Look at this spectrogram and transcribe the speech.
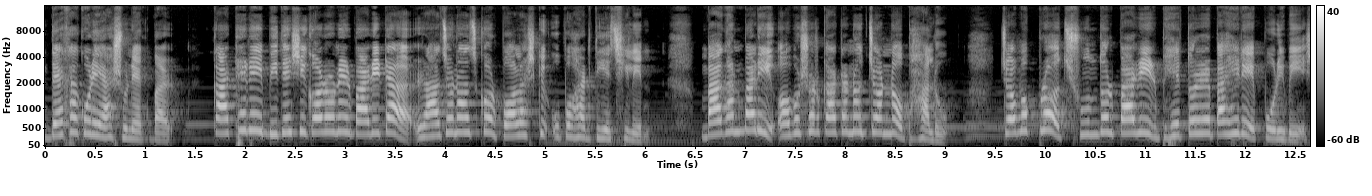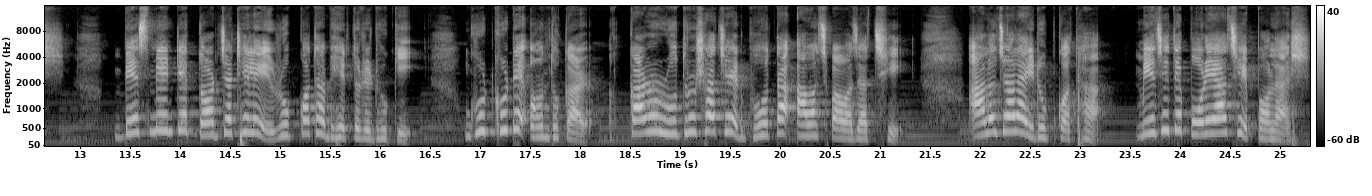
দেখা করে আসুন একবার। কাঠের এই বিদেশিকরণের বাড়িটা রাজন আজগর পলাশকে উপহার দিয়েছিলেন। বাগান বাড়ি অবসর কাটানোর জন্য ভালো, চমকপ্রদ, সুন্দর বাড়ির ভেতরের বাহিরে পরিবেশ। বেসমেন্টের দরজা ঠেলে রূপকথা ভেতরে ঢুকে। ঘুটঘুটে অন্ধকার, কারও রুদ্রসাচের ভোতা আওয়াজ পাওয়া যাচ্ছে। আলো জ্বালায় রূপকথা। মেঝেতে পড়ে আছে পলাশ।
